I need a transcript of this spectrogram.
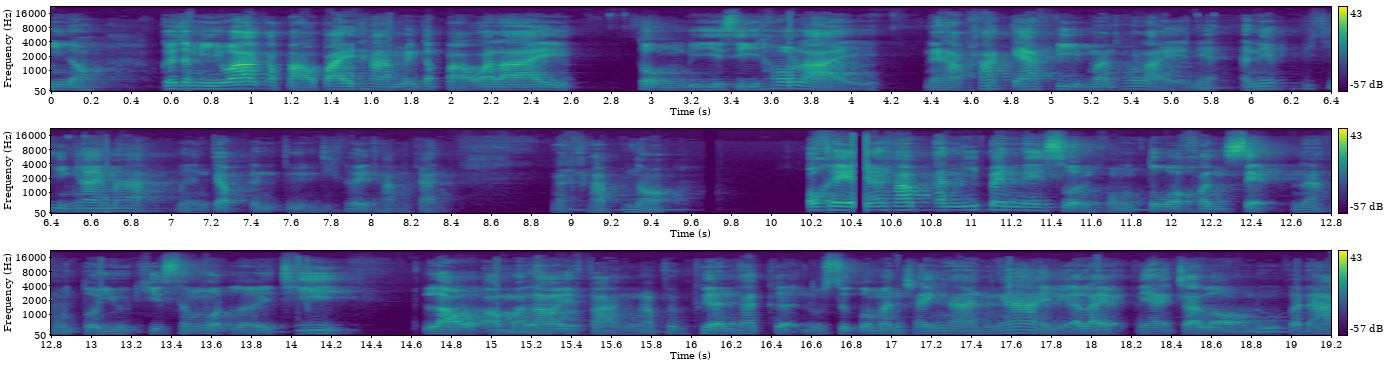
นี่เนาะก็จะมีว่ากระเป๋าปลายทางเป็นกระเป๋าอะไร ส่ง BEC เท่าไหร่นะครับค่าแก๊สปีมันเท่าไหร่เนี่ยอันนี้วิธีง่ายมากเหมือนกับอื่นๆที่เคยทำกันนะครับเนาะโอเคนะครับ อันนี้เป็นในส่วนของตัวคอนเซปต์นะของตัว u k i s ทั้งหมดเลยที่ เราเอามาเล่าให้ฟังนะเพื่อนๆ ถ้าเกิดรู้สึกว่ามันใช้งานง่ายหรืออะไรแบบนี้จะลองดูก็ได้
